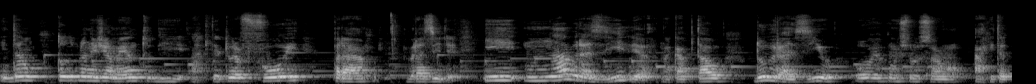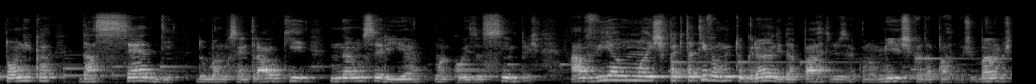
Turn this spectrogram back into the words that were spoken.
Então todo o planejamento de arquitetura foi para Brasília. E na Brasília, na capital do Brasil, houve a construção arquitetônica da sede do Banco Central, que não seria uma coisa simples. Havia uma expectativa muito grande da parte dos economistas, da parte dos bancos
